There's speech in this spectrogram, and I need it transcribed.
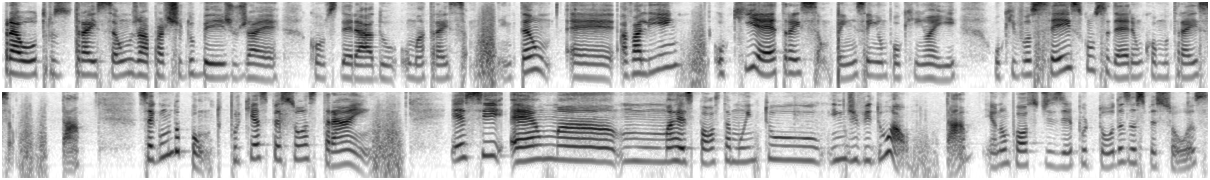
Para outros, traição já a partir do beijo já é considerado uma traição. Então, é, avaliem o que é traição. Pensem um pouquinho aí o que vocês consideram como traição, tá? Segundo ponto, porque as pessoas traem. Esse é uma, uma resposta muito individual, tá? Eu não posso dizer por todas as pessoas,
